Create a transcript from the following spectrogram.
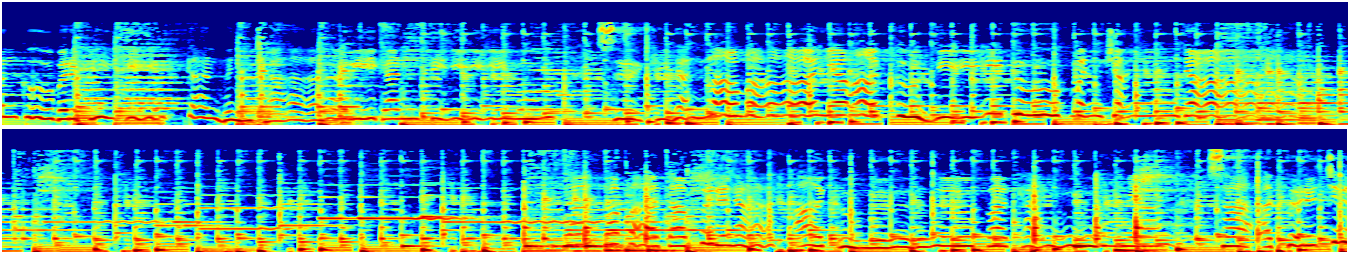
kadang ku berpikir kan mencari gantimu Sekian lamanya aku hidup mencanda. Tak dapat pernah aku melupakannya Saat berjalan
